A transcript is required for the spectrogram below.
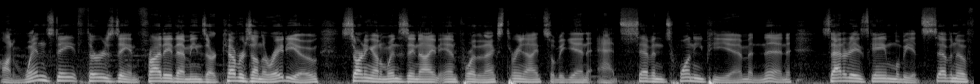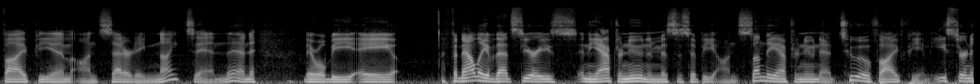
on Wednesday, Thursday, and Friday. That means our coverage on the radio starting on Wednesday night and for the next three nights will begin at 7:20 p.m. and then Saturday's game will be at 7:05 p.m. on Saturday night, and then there will be a finale of that series in the afternoon in Mississippi on Sunday afternoon at 2:05 p.m. Eastern.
